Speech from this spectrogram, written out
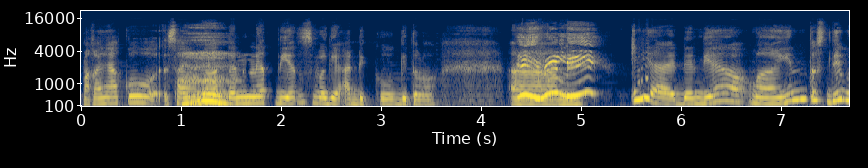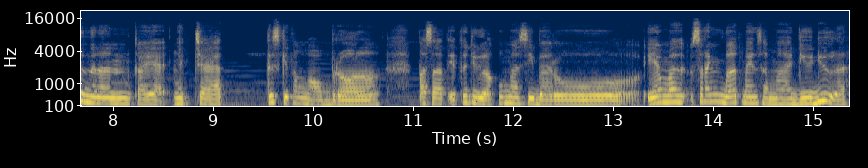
Makanya aku sayang banget dan ngeliat dia tuh sebagai adikku gitu loh. Um, iya dan dia main terus dia beneran kayak ngechat terus kita ngobrol. Pas saat itu juga aku masih baru ya ma- sering banget main sama Diudiu lah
